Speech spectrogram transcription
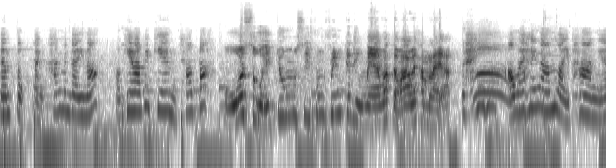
การตกแต่งขั้นบันไดเนาะโอเคมาพี่เคนชอบปะโอ้สวยจุงดูสิฟุ้งฟิ้งกระดิ่งแมวว่าแต่ว่าไว้ทำอะไรอะเอาไว้ให้น้ำไหลผ่านไง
